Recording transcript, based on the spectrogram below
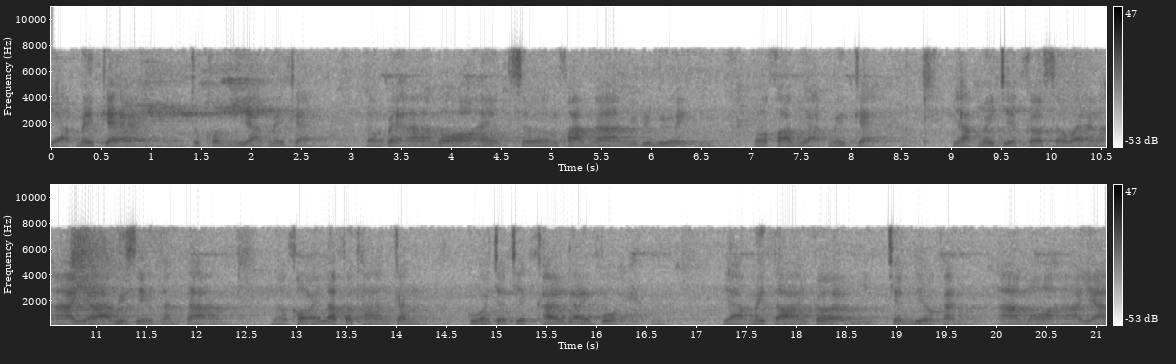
อยากไม่แก่ ทุกคนนี้อยากไม่แก่ ต้องไปหาหมอให้เสริมความงามอยู่เรื่อยๆ เพราะความอยากไม่แก่ อยากไม่เจ็บก็แสวงหายาวิเศษต่างๆ มาคอยรับประทานกัน กลัวจะเจ็บไข้ได้ป่วย อยากไม่ตายก็เช่นเดียวกัน หาหมอหายา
